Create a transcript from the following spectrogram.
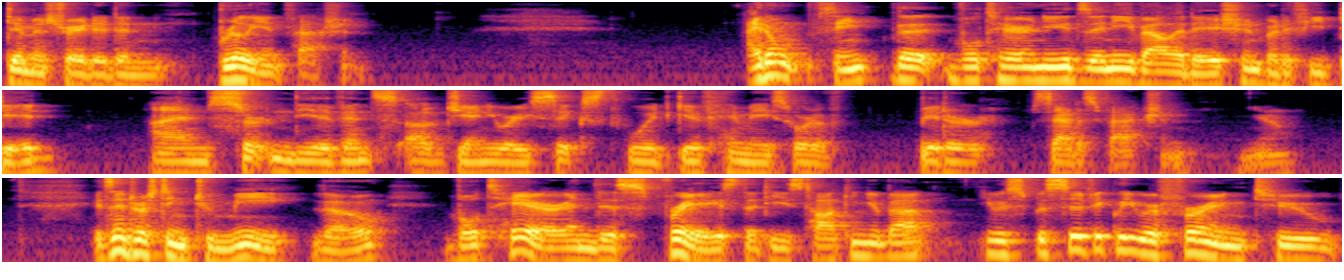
demonstrated in brilliant fashion. I don't think that Voltaire needs any validation, but if he did, I'm certain the events of January 6th would give him a sort of bitter satisfaction, you know. It's interesting to me, though, Voltaire, in this phrase that he's talking about, he was specifically referring to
